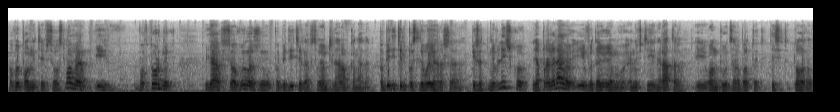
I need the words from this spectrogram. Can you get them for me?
выполните все условия и во вторник я все выложу победителя в своем телеграм-канале. Победитель после выигрыша пишет мне в личку, я проверяю и выдаю ему NFT генератор и он будет зарабатывать 10 долларов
